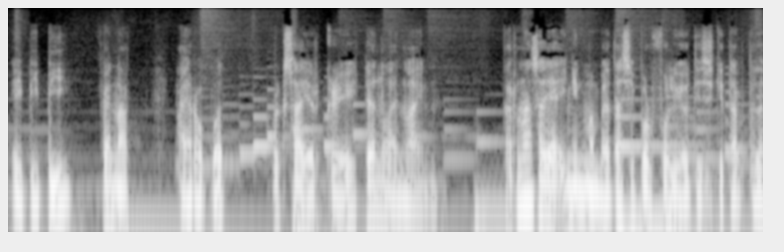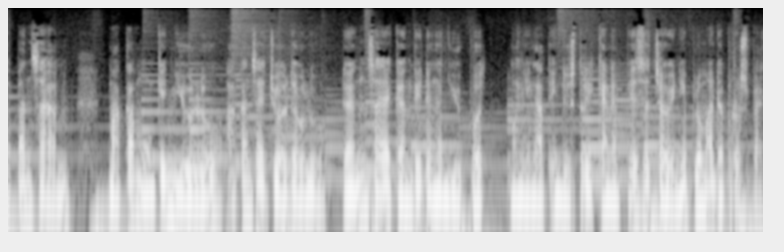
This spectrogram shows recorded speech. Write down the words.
ABB, Venac, iRobot, Berkshire Grey, dan lain-lain. Karena saya ingin membatasi portfolio di sekitar 8 saham, maka mungkin YOLO akan saya jual dahulu dan saya ganti dengan UBOT, mengingat industri cannabis sejauh ini belum ada prospek.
